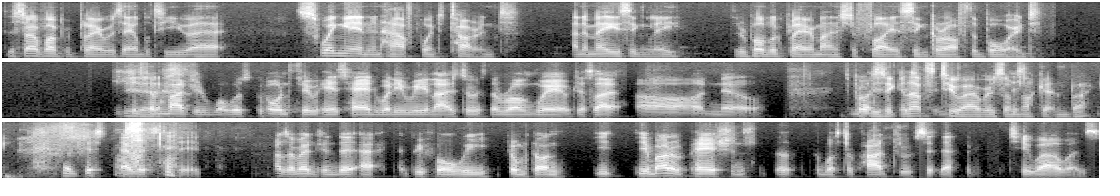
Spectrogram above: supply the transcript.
the Star Viper player was able to uh, swing in and half point a torrent, and amazingly, the Republic player managed to fly a Sinker off the board. Just Yeah. imagine what was going through his head when he realised it was the wrong way. Of just like, oh no. Probably Must have thinking just two hours I'm not getting back. I'm just devastated. As I mentioned uh, before we jumped on, the, the amount of patience that they must have had to sit there for two hours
